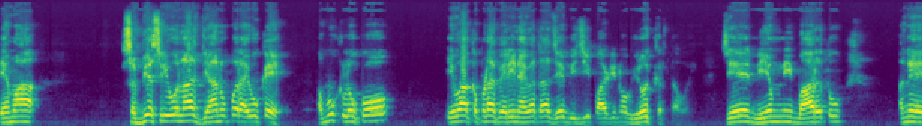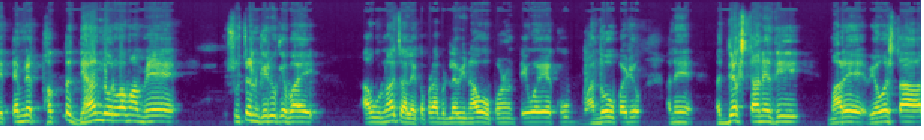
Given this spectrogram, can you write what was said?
તેમાં સભ્યશ્રીઓના ધ્યાન ઉપર આવ્યું કે અમુક લોકો એવા કપડાં પહેરીને આવ્યા હતા જે બીજી પાર્ટીનો વિરોધ કરતા હોય. જે નિયમની બહાર હતું અને તેમને ફક્ત ધ્યાન દોરવામાં મેં સૂચન કર્યું કે ભાઈ, આવું ન ચાલે, કપડાં બદલાવીને આવો. પણ તેઓએ ખૂબ વાંધો ઉપાડ્યો અને અધ્યક્ષ સ્થાનેથી મારે વ્યવસ્થા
